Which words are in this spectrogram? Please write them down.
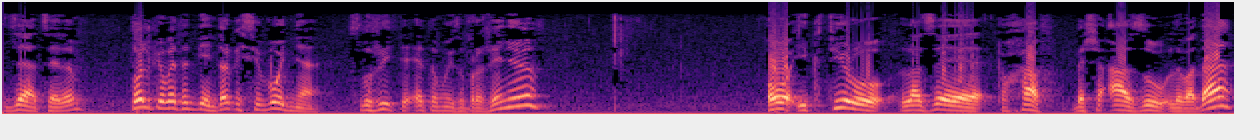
зе ацелем, только в этот день, только сегодня – служите этому изображению. О иктиру лазе кохав бешаазу левада,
